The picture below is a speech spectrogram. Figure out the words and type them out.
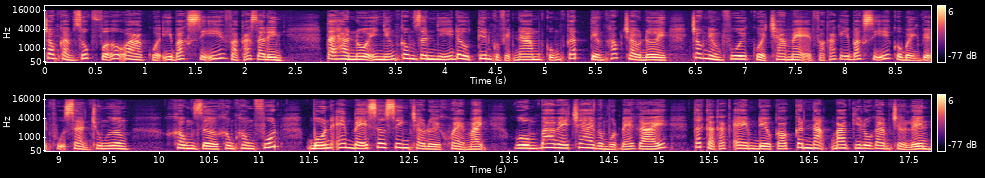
trong cảm xúc vỡ òa của y bác sĩ và các gia đình. Tại Hà Nội, những công dân nhí đầu tiên của Việt Nam cũng cất tiếng khóc chào đời trong niềm vui của cha mẹ và các y bác sĩ của bệnh viện Phụ sản Trung ương. 0 giờ 00 phút, bốn em bé sơ sinh chào đời khỏe mạnh, gồm 3 bé trai và một bé gái. Tất cả các em đều có cân nặng 3 kg trở lên.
